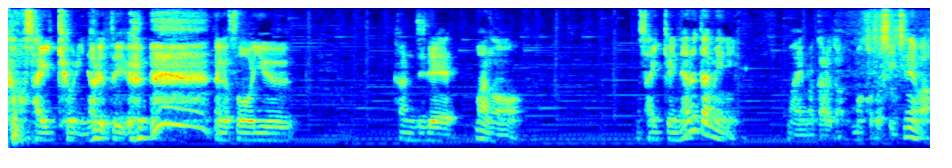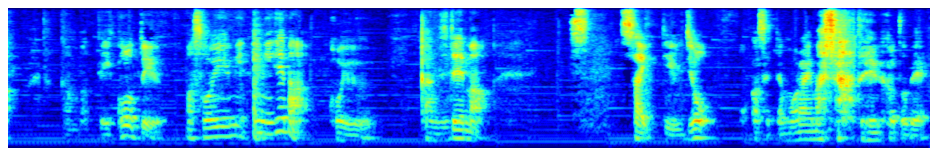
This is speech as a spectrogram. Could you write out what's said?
この最強になるという なんかそういう感じで、まあ、あの、最強になるために、まあ今からが、まあ今年1年はっていこうという、まあそういう意味で、まあこういう感じで、まあ、歳っていう字を置かせてもらいました ということで、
